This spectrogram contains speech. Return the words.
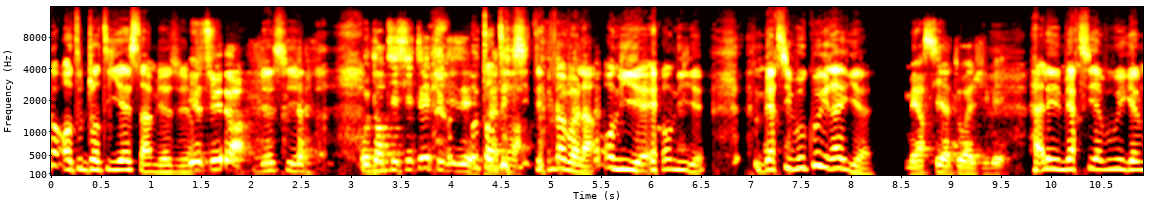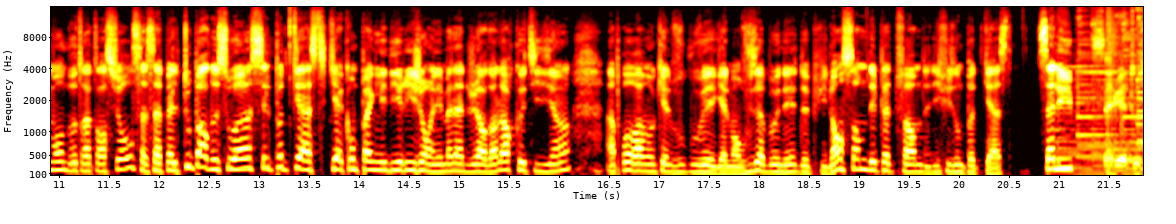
en toute gentillesse, hein, bien sûr. Bien sûr. Bien sûr. Authenticité, tu disais. Authenticité, bah voilà, on y est, on y est. Merci beaucoup Greg. Merci à toi, JB. Allez, merci à vous également de votre attention. Ça s'appelle Tout part de soi. C'est le podcast qui accompagne les dirigeants et les managers dans leur quotidien. Un programme auquel vous pouvez également vous abonner depuis l'ensemble des plateformes de diffusion de podcasts. Salut Salut à tous.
